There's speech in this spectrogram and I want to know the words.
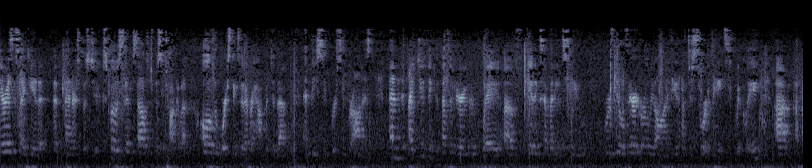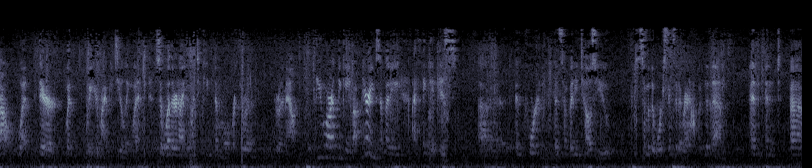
there is this idea that, that men are supposed to expose themselves, supposed to talk about all of the worst things that ever happened to them, and be super, super honest. And I do think that that's a very good way of getting somebody to reveal very early on, if you have to sort mates quickly, um, about what, what you might be dealing with. So whether or not you want to keep them or throw them throw them out. If you are thinking about marrying somebody, I think it is uh, important that somebody tells you some of the worst things that ever happened to them. And, and uh,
